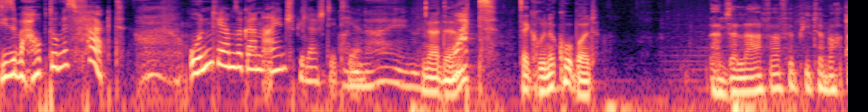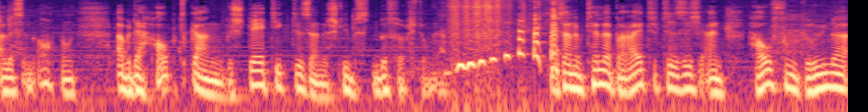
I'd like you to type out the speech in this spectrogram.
Diese Behauptung ist Fakt. Und wir haben sogar einen Einspieler, steht hier. Nein. Na denn. What? Der grüne Kobold. Beim Salat war für Peter noch alles in Ordnung, aber der Hauptgang bestätigte seine schlimmsten Befürchtungen. Auf seinem Teller breitete sich ein Haufen grüner,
